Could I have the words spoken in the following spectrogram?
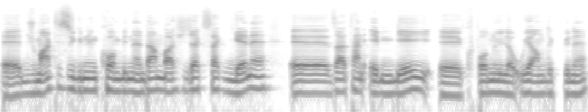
e, cumartesi günün kombinlerden başlayacaksak gene e, zaten NBA e, kuponuyla uyandık güne.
